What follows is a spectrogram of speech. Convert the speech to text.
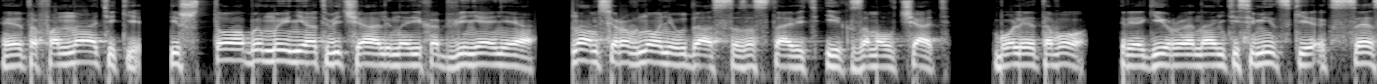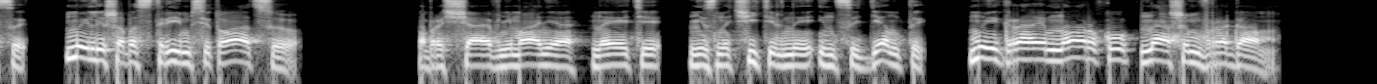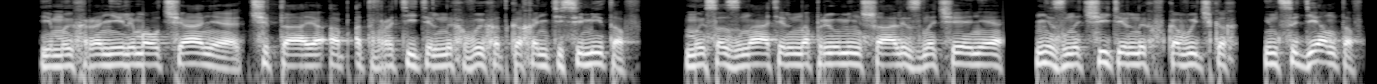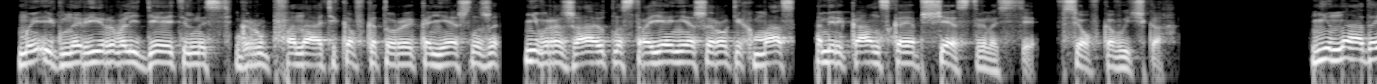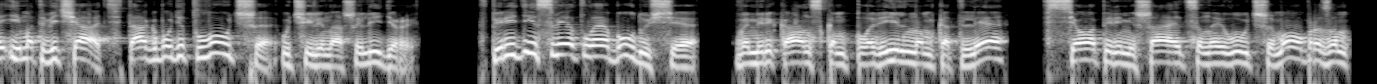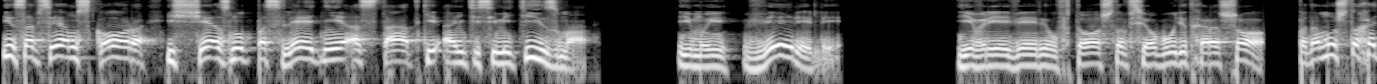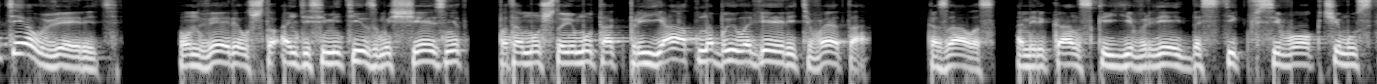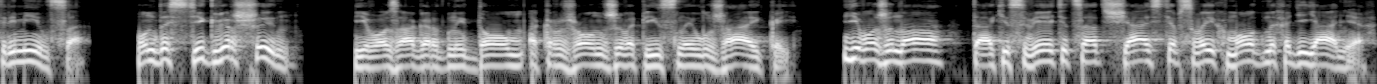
Это фанатики, и что бы мы ни отвечали на их обвинения, нам все равно не удастся заставить их замолчать. Более того, Реагируя на антисемитские эксцессы, мы лишь обострим ситуацию. Обращая внимание на эти незначительные инциденты, мы играем на руку нашим врагам. И мы хранили молчание, читая об отвратительных выходках антисемитов. Мы сознательно преуменьшали значение незначительных в кавычках инцидентов. Мы игнорировали деятельность групп фанатиков, которые, конечно же, не выражают настроение широких масс американской общественности. Все в кавычках. «Не надо им отвечать, так будет лучше», – учили наши лидеры. «Впереди светлое будущее. В американском плавильном котле все перемешается наилучшим образом, и совсем скоро исчезнут последние остатки антисемитизма. И мы верили. Еврей верил в то, что все будет хорошо, потому что хотел верить. Он верил, что антисемитизм исчезнет, потому что ему так приятно было верить в это. Казалось, американский еврей достиг всего, к чему стремился. Он достиг вершин. Его загородный дом окружен живописной лужайкой. Его жена так и светится от счастья в своих модных одеяниях.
